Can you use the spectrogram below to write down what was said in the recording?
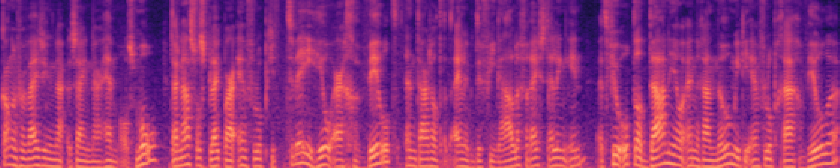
Kan een verwijzing zijn naar hem als mol. Daarnaast was blijkbaar envelopje 2 heel erg gewild. En daar zat uiteindelijk de finale vrijstelling in. Het viel op dat Daniel en Ranomi die envelop graag wilden.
